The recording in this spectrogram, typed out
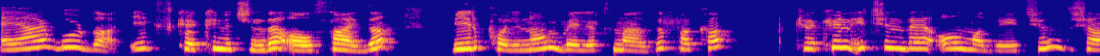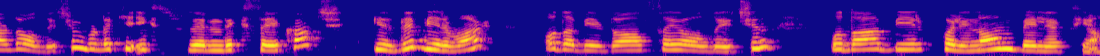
Eğer burada x kökün içinde olsaydı bir polinom belirtmezdi. Fakat kökün içinde olmadığı için, dışarıda olduğu için buradaki x üzerindeki sayı kaç? Gizli 1 var. O da bir doğal sayı olduğu için bu da bir polinom belirtiyor.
